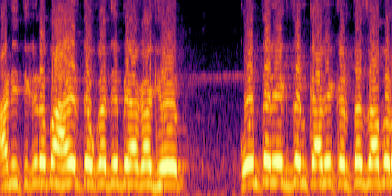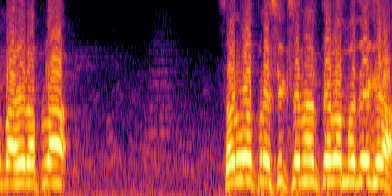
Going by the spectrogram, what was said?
आणि तिकडे बाहेर तेव्हा ते बॅगा घेऊन? कोणतरी एक जण कार्यकर्ता जाबर बाहेर आपला. सर्व प्रशिक्षणार्थ्याला मध्ये घ्या.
